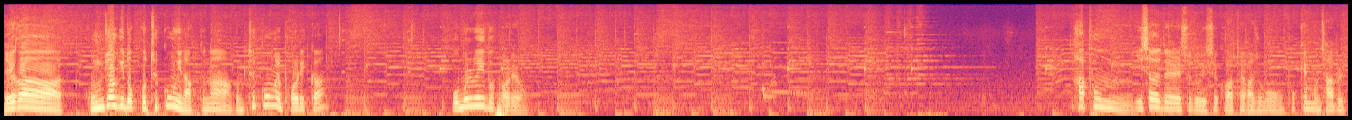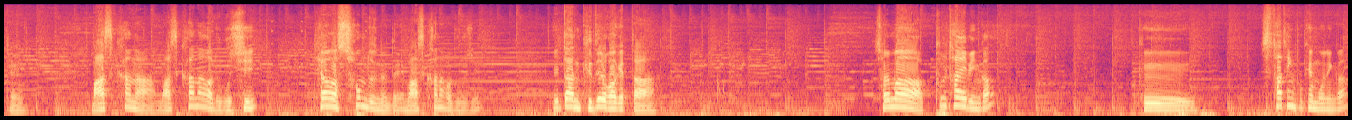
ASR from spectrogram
얘가 공격이 높고 특공이 낮구나 그럼 특공을 버릴까? 오물웨이브 버려 하품 있어야 될 수도 있을 것 같아가지고 포켓몬 잡을 때 마스카나 마스카나가 누구지? 태어나서 처음 듣는데 마스카나가 누구지? 일단 그대로 가겠다 설마 풀타입인가? 그 스타팅 포켓몬인가?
